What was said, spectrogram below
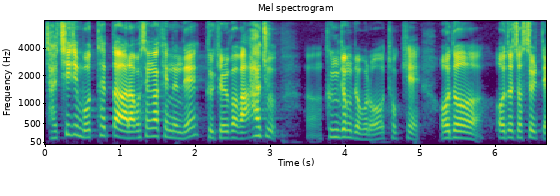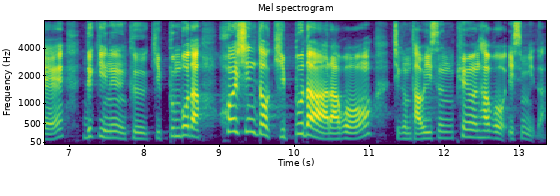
잘 치지 못했다라고 생각했는데 그 결과가 아주 어, 긍정적으로 좋게 얻어 얻어졌을 때 느끼는 그 기쁨보다 훨씬 더 기쁘다라고 지금 다윗은 표현하고 있습니다.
